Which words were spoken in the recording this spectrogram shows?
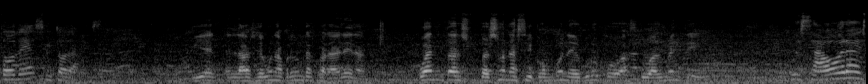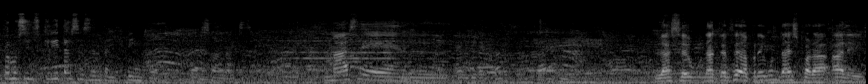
todes y todas. Bien, la segunda pregunta es para Elena. ¿Cuántas personas se compone el grupo actualmente? Pues ahora estamos inscritas 65 personas, más el, el director. La, la tercera pregunta es para Alex.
